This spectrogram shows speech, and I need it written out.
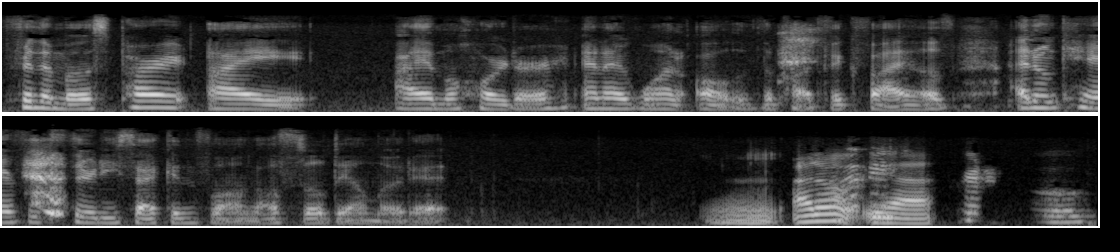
for the most part, I I am a hoarder and I want all of the podfic files. I don't care if it's 30 seconds long, I'll still download it. Mm, I don't, I'm a bit yeah. critical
